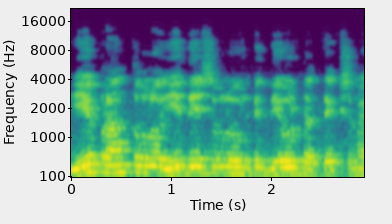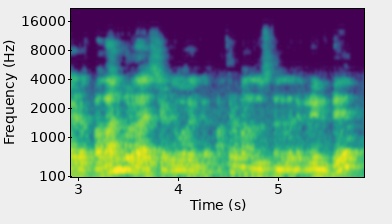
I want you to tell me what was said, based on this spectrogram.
ఏ ప్రాంతంలో ఏ దేశంలో ఉంటే దేవుడు ప్రత్యక్షమైన పదాన్ని కూడా రాశాడు వివరంగా. అక్కడ మనం చూస్తాం కదా అక్కడ ఏంటంటే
